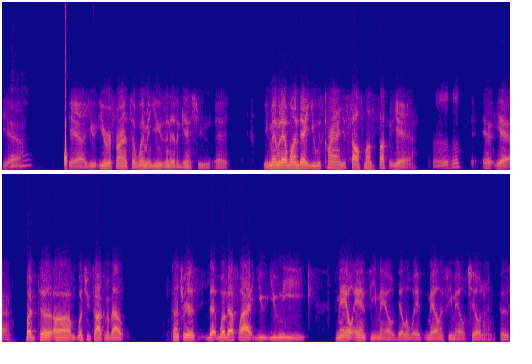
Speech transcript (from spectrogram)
Yeah. Mhm. Yeah, you you're referring to women using it against you. Uh, you remember that one day you was crying, you soft motherfucker. Yeah, mm-hmm. Uh, yeah. But uh, um, what you talking about, country is that. Well, that's why you you need male and female dealing with male and female children because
